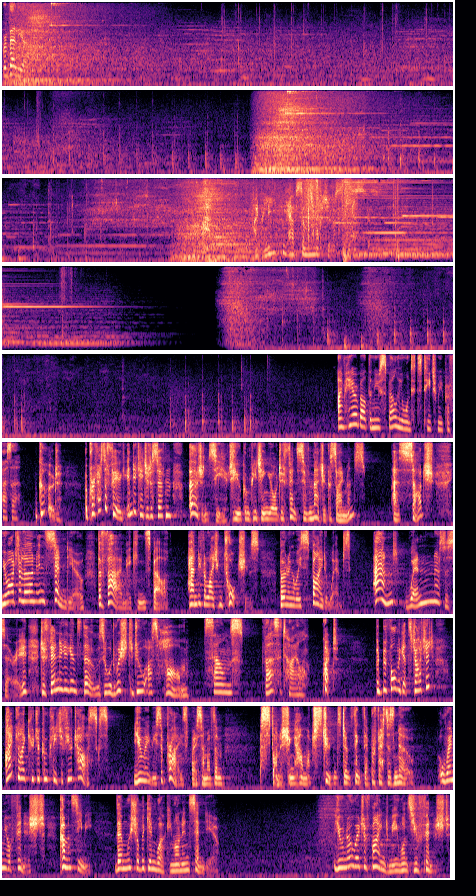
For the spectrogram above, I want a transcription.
Revelio. I believe we have some matters I'm here about the new spell you wanted to teach me, Professor. Good. Uh, Professor Fig indicated a certain urgency to you completing your defensive magic assignments. As such, you are to learn Incendio, the fire-making spell, handy for lighting torches, burning away spider webs, and, when necessary, defending against those who would wish to do us harm. Sounds versatile. Quite. But before we get started, I'd like you to complete a few tasks. You may be surprised by some of them. Astonishing how much students don't think their professors know. When you're finished, come and see me. Then we shall begin working on Incendio. You know where to find me once you've finished.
